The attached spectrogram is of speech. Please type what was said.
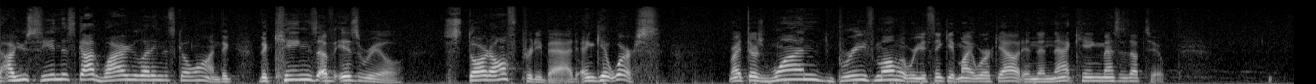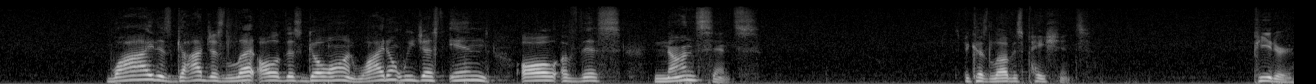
Are you seeing this, God? Why are you letting this go on? The, the kings of Israel start off pretty bad and get worse. Right? There's one brief moment where you think it might work out, and then that king messes up too. Why does God just let all of this go on? Why don't we just end all of this nonsense? It's because love is patient. Peter,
